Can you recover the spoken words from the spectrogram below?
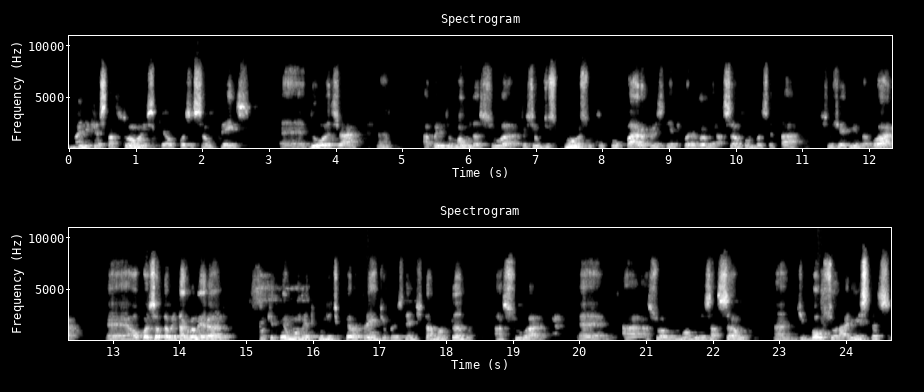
manifestações que a oposição fez, é, duas já, né, abrindo mão da sua, do seu discurso de culpar o presidente por aglomeração, como você está sugerindo agora, é, a oposição também está aglomerando, porque tem um momento político pela frente. O presidente está montando a sua, é, a, a, sua mobilização né, de bolsonaristas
